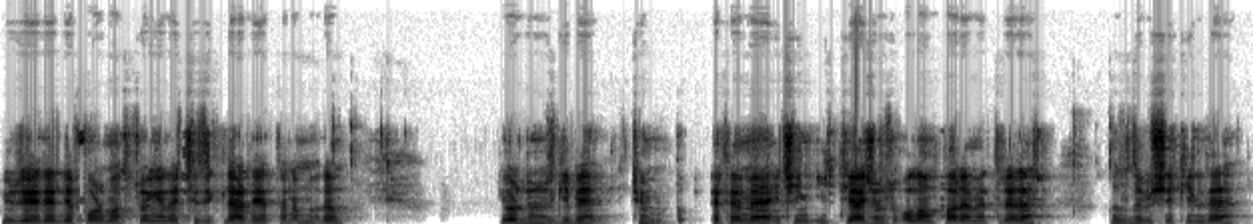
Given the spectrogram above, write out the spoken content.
Yüzeyde deformasyon ya da çizikler diye tanımladım. Gördüğünüz gibi tüm FMA için ihtiyacımız olan parametreler hızlı bir şekilde,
